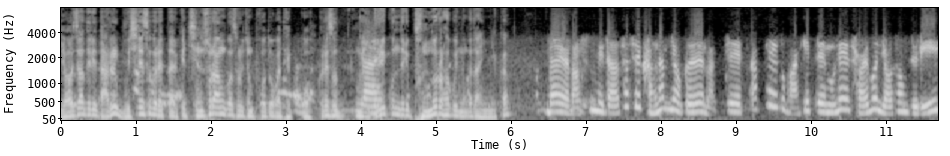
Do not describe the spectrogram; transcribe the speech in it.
여자들이 나를 무시해서 그랬다 이렇게 진술한 것으로 좀 보도가 됐고 그래서 네. 누리꾼들이 분노를 하고 있는 것 아닙니까? 네, 맞습니다. 사실 강남역은 맛집, 카페도 많기 때문에 젊은 여성들이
